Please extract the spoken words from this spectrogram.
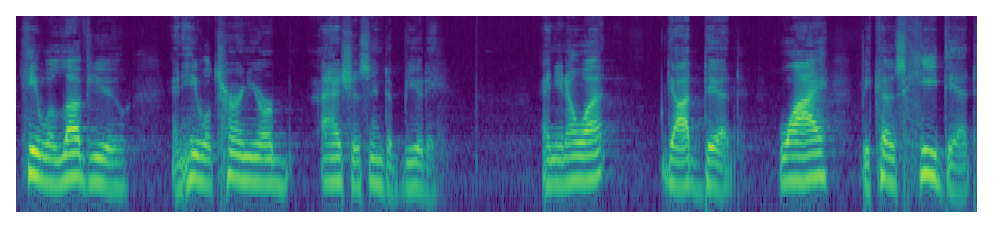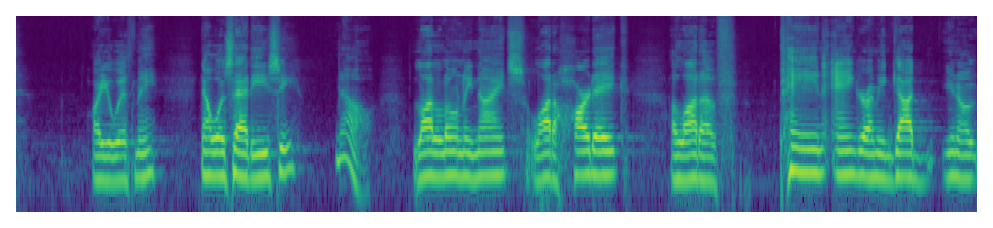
He will love you and He will turn your ashes into beauty. And you know what? God did. Why? Because He did. Are you with me? Now, was that easy? No. A lot of lonely nights, a lot of heartache, a lot of pain, anger. I mean, God, you know,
